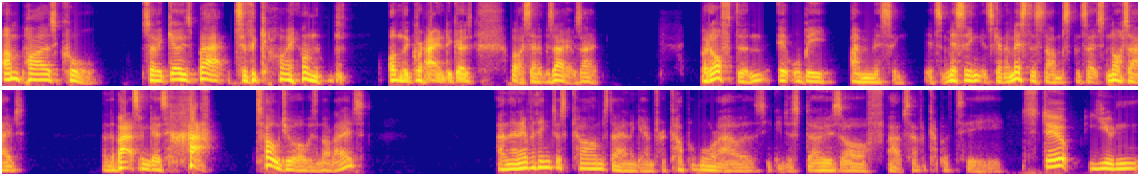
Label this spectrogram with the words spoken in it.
umpire's call. So it goes back to the guy on the, on the ground who goes, Well, I said it was out, it was out. But often it will be, I'm missing. It's missing, it's going to miss the stumps. And so it's not out. And the batsman goes, Ha, told you I was not out. And then everything just calms down again for a couple more hours. You can just doze off, perhaps have a cup of tea. Stu, you n-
